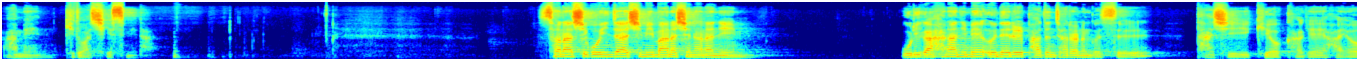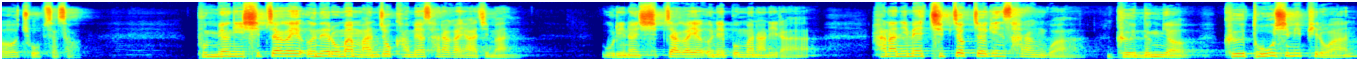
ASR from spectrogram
아멘. 기도하시겠습니다. 선하시고 인자하심이 많으신 하나님, 우리가 하나님의 은혜를 받은 자라는 것을 다시 기억하게 하여 주옵소서. 분명히 십자가의 은혜로만 만족하며 살아가야 하지만 우리는 십자가의 은혜뿐만 아니라 하나님의 직접적인 사랑과 그 능력, 그 도우심이 필요한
